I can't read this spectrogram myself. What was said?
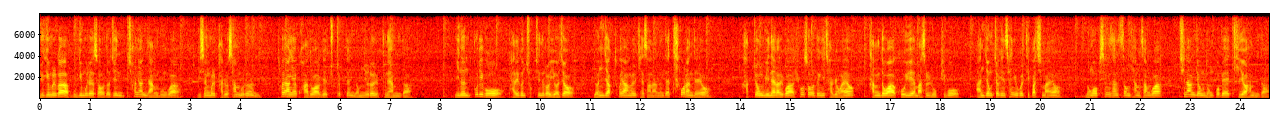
유기물과 무기물에서 얻어진 천연 양분과 미생물 발효 산물은 토양에 과도하게 축적된 염류를 분해합니다. 이는 뿌리보 밝은 촉진으로 이어져 연작 토양을 개선하는 데 탁월한데요. 각종 미네랄과 효소 등이 작용하여 당도와 고유의 맛을 높이고 안정적인 생육을 뒷받침하여 농업 생산성 향상과 친환경 농법에 기여합니다.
